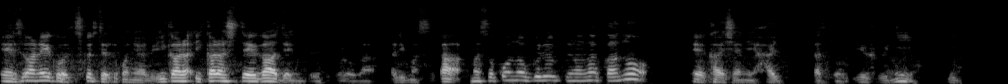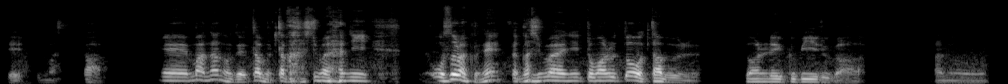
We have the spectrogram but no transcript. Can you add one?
えー、スワンレイクを作ってるところにあるイカラ、イカラ指定ガーデンというところがありますが、まあ、そこのグループの中の、え、会社に入ったというふうに聞いていますが、えー、まあ、なので、多分、高島屋に、おそらくね、高島屋に泊まると、多分、スワンレイクビールが、あの、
